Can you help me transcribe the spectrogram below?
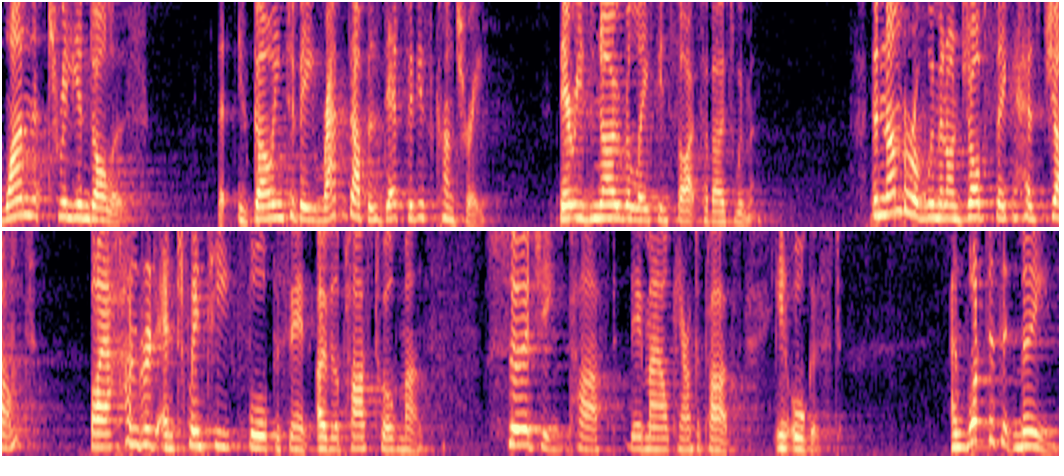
$1 trillion that is going to be wrapped up as debt for this country, there is no relief in sight for those women. The number of women on JobSeeker has jumped by 124 per cent over the past 12 months. surging past their male counterparts in August. And what does it mean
